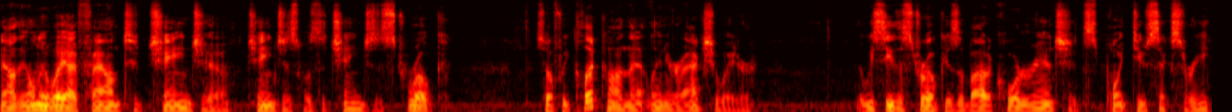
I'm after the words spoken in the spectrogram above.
Now the only way I found to change uh, changes was to change the stroke. So if we click on that linear actuator, that we see the stroke is about a quarter inch, it's 0.263.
